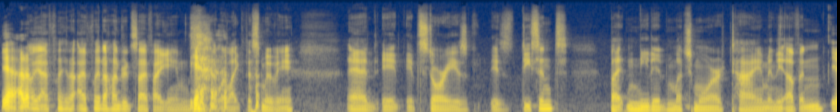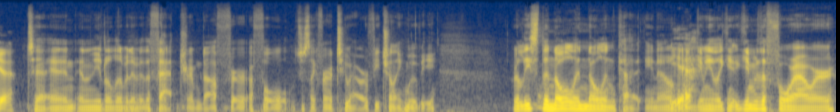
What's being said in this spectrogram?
yeah, I don't Oh yeah, I've played I've played a hundred sci-fi games Yeah. that were like this movie, and it its story is is decent, but needed much more time in the oven yeah. to and and need a little bit of the fat trimmed off for a full just like for a two hour feature length movie. Release the Nolan Nolan cut, you know? Yeah. Give me like give me the four hour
